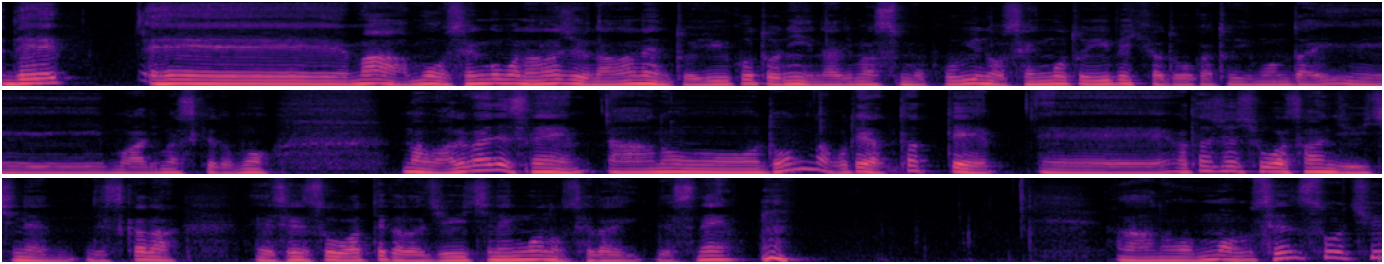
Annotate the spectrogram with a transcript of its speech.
で、えー、まあもう戦後も77年ということになりますもうこういうのを戦後と言うべきかどうかという問題、えー、もありますけども、まあ、我々ですねあのどんなことやったって、えー、私は昭和31年ですから、えー、戦争終わってから11年後の世代ですね。あのもう戦争中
